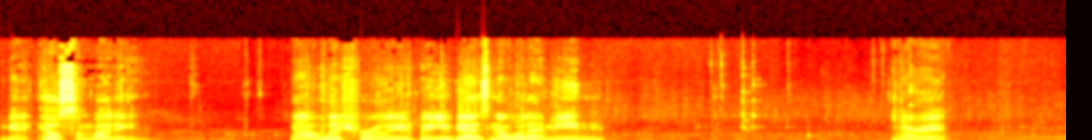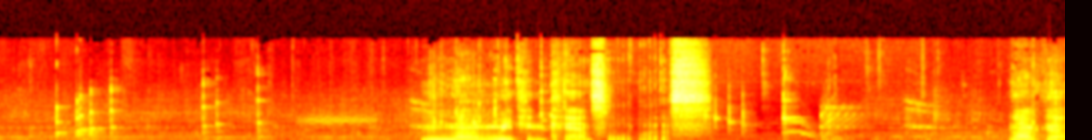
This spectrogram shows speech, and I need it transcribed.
I'm gonna kill somebody. Not literally, but you guys know what I mean. Alright. Then we can cancel this. Okay.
